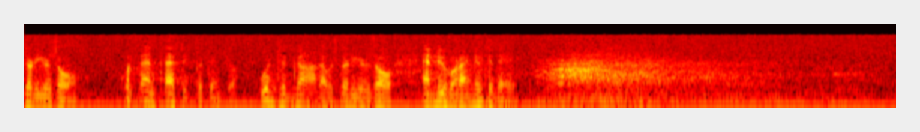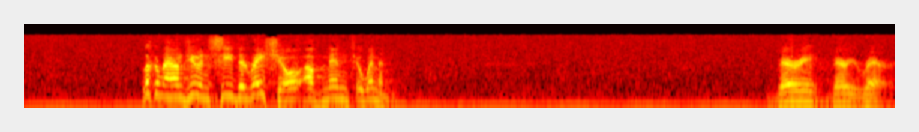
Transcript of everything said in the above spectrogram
30 years old. What fantastic potential. Would to God I was 30 years old and knew what I knew today. Look around you and see the ratio of men to women. Very, very rare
